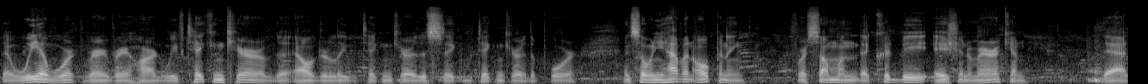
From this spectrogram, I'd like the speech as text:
that we have worked very, very hard. We've taken care of the elderly, we've taken care of the sick, we've taken care of the poor. And so when you have an opening for someone that could be Asian American, that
